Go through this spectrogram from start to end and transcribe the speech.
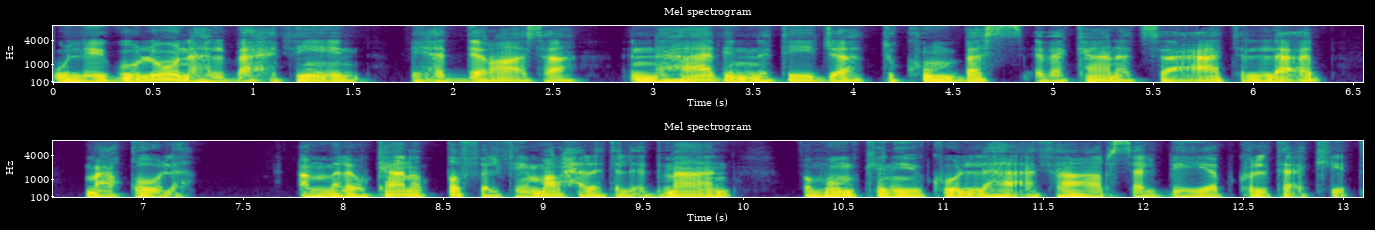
واللي يقولونه الباحثين في هالدراسة أن هذه النتيجة تكون بس إذا كانت ساعات اللعب معقولة. أما لو كان الطفل في مرحلة الإدمان فممكن يكون لها آثار سلبية بكل تأكيد.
